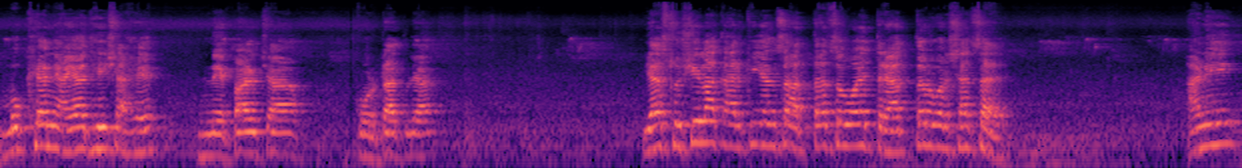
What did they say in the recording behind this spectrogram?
मुख्य न्यायाधीश आहेत नेपाळच्या कोर्टातल्या या सुशीला कार्की यांचं आत्ताचं वय त्र्याहत्तर वर्षाचं आहे. आणि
